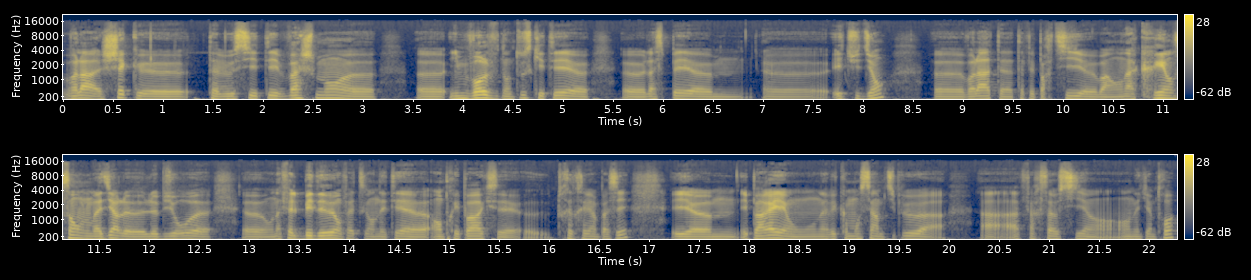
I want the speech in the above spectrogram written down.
voilà, je sais que tu avais aussi été vachement euh, euh, dans tout ce qui était euh, euh, l'aspect étudiant. voilà, tu as, fait partie, bah, on a créé ensemble, on va dire, le, bureau, on a fait le BDE en fait, on était en prépa, qui s'est très très bien passé. Et, pareil, on avait commencé un petit peu à, à, faire ça aussi en, en ECAM 3.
